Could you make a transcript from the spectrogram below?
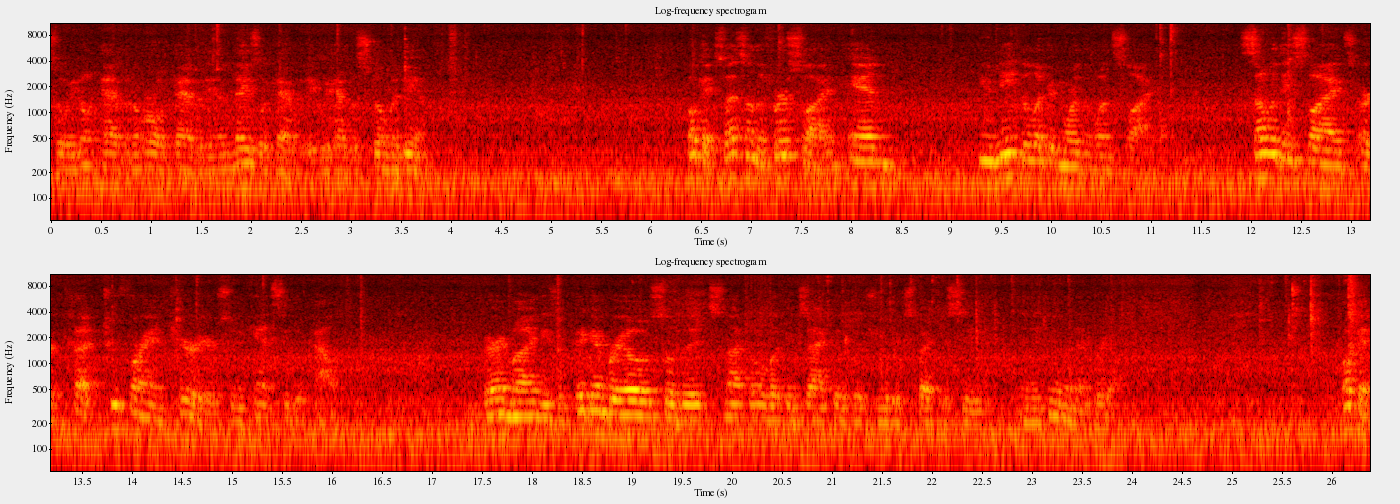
so we don't have an oral cavity and nasal cavity. We have the stomodeum. Okay, so that's on the first slide, and you need to look at more than one slide. Some of these slides are cut too far anterior, so you can't see the palate. Bear in mind, these are pig embryos, so that it's not gonna look exactly what you would expect to see in a human embryo. Okay,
